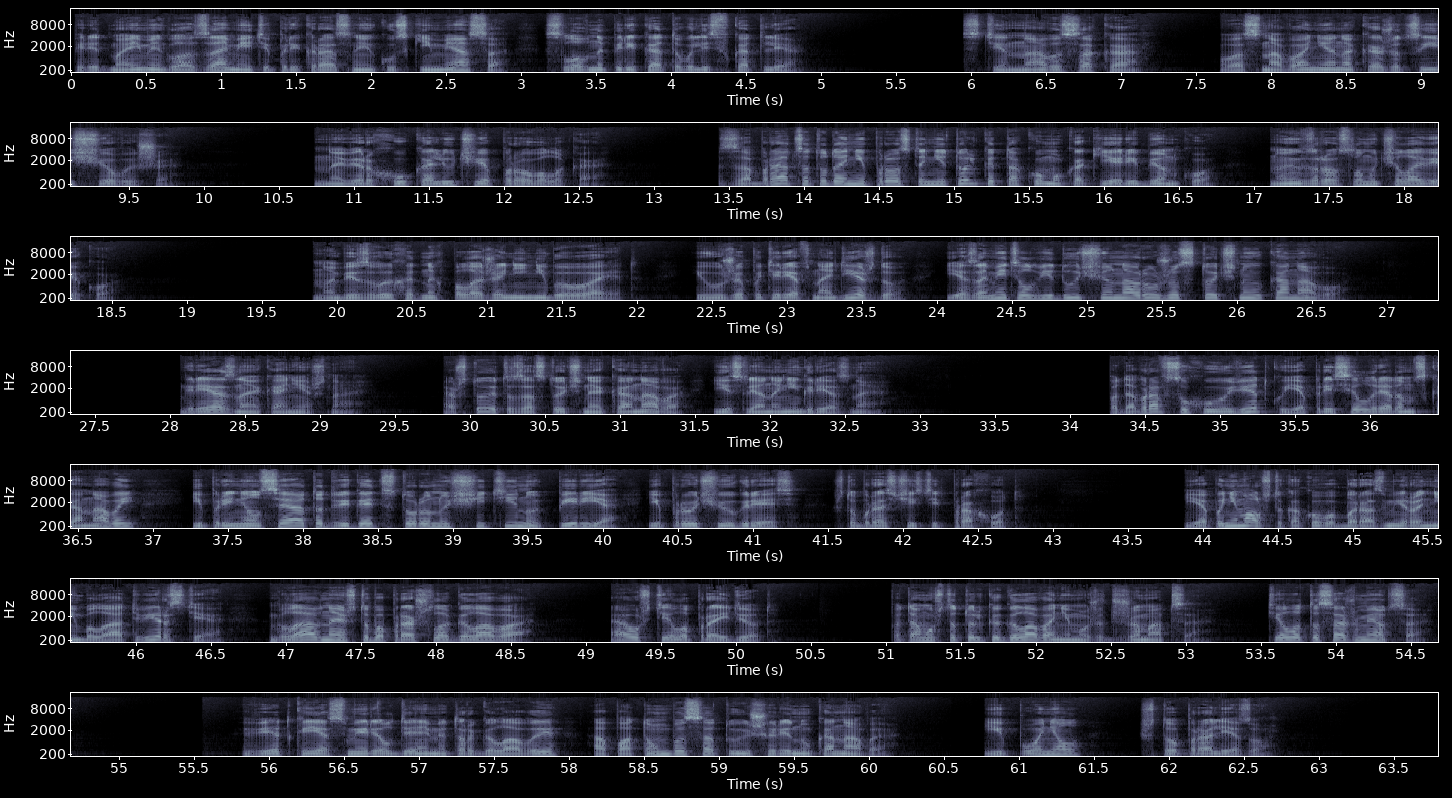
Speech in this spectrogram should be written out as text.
Перед моими глазами эти прекрасные куски мяса словно перекатывались в котле. Стена высока. У основания она кажется еще выше. Наверху колючая проволока. Забраться туда не просто не только такому, как я, ребенку, но и взрослому человеку. Но безвыходных положений не бывает, и уже потеряв надежду, я заметил ведущую наружу сточную канаву. Грязная, конечно. А что это за сточная канава, если она не грязная? Подобрав сухую ветку, я присел рядом с канавой и принялся отодвигать в сторону щетину, перья и прочую грязь, чтобы расчистить проход. Я понимал, что какого бы размера ни было отверстие, главное, чтобы прошла голова, а уж тело пройдет. Потому что только голова не может сжиматься. Тело-то сожмется. Веткой я смерил диаметр головы, а потом высоту и ширину канавы. И понял, что пролезу.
